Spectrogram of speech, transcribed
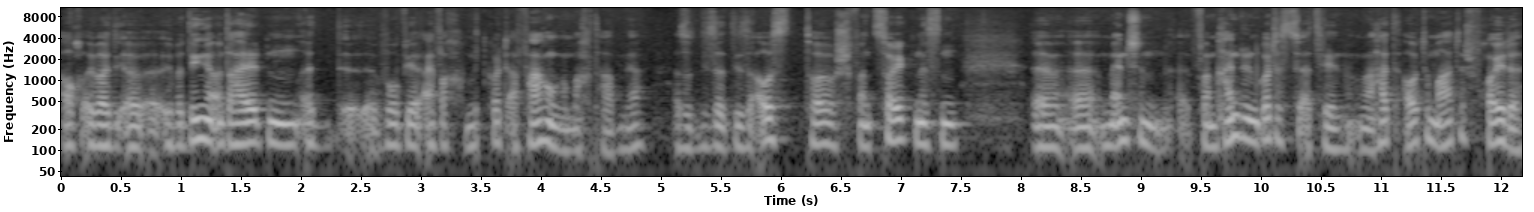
auch über, äh, über Dinge unterhalten, äh, wo wir einfach mit Gott Erfahrung gemacht haben. Ja? Also dieser, dieser Austausch von Zeugnissen, äh, Menschen vom Handeln Gottes zu erzählen. Man hat automatisch Freude.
